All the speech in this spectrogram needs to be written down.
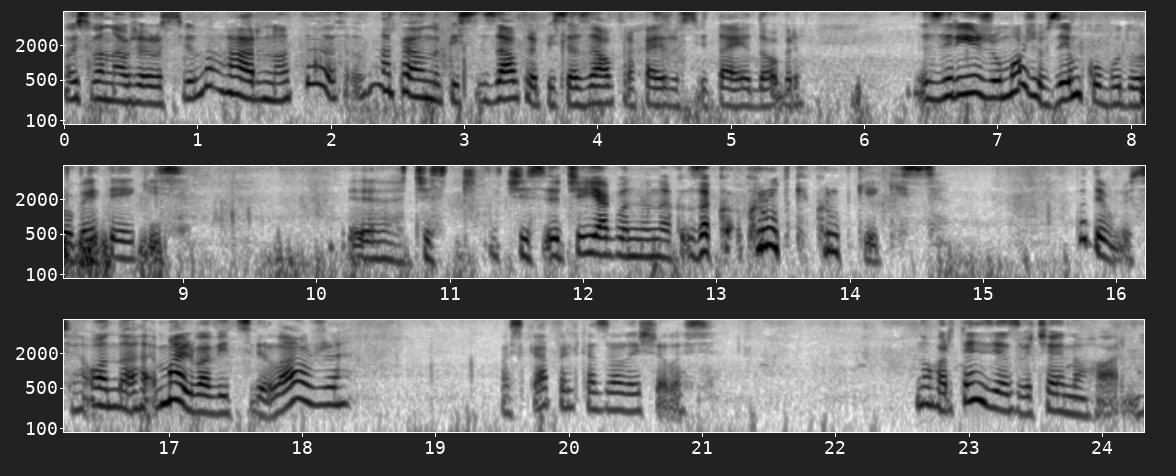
Ось вона вже розцвіла гарно, та напевно піс... завтра, післязавтра хай розцвітає добре. Зріжу, може взимку буду робити якісь. е, Чи, чи, чи як вони на зак- крутки, крутки якісь. Подивлюся. Он е, мальва відцвіла вже. Ось капелька залишилась. Ну, гортензія, звичайно, гарна.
